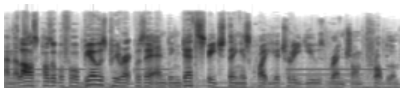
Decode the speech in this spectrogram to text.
And the last puzzle before Byou's prerequisite ending death speech thing is quite literally use wrench on problem.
